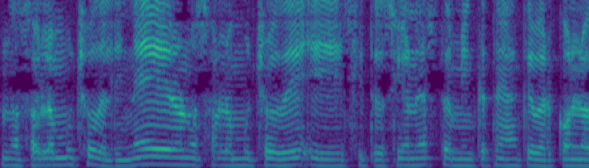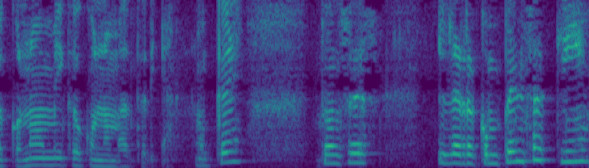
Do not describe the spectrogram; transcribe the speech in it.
nos habla mucho del dinero, nos habla mucho de eh, situaciones también que tengan que ver con lo económico, con lo material, ¿ok? Entonces, la recompensa aquí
